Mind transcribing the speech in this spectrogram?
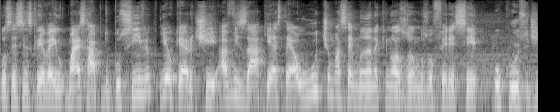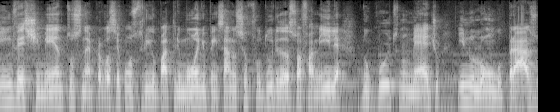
você se inscreva aí o mais rápido possível e eu quero te avisar que esta é a última semana que nós vamos oferecer o curso de investimentos, né, para você construir o patrimônio, pensar no seu futuro e da sua família, no curto, no médio e no longo prazo,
